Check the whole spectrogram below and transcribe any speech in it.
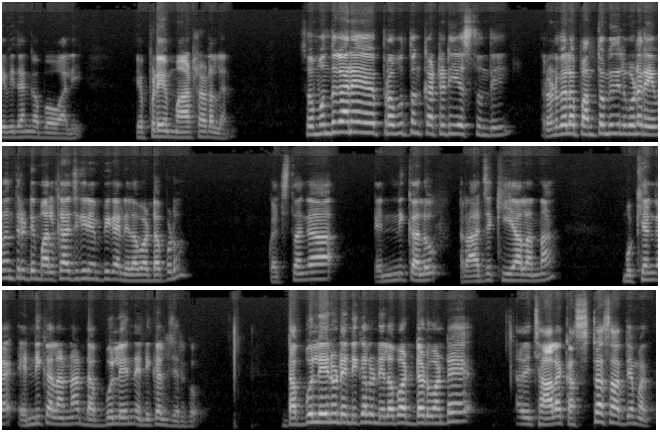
ఏ విధంగా పోవాలి ఎప్పుడేం మాట్లాడాలని. సో ముందుగానే ప్రభుత్వం కట్టడి చేస్తుంది. రెండు వేల పంతొమ్మిదిలో కూడా రేవంత్ రెడ్డి మల్కాజ్గిరి ఎంపీగా నిలబడ్డప్పుడు ఖచ్చితంగా ఎన్నికలు రాజకీయాలన్నా ముఖ్యంగా ఎన్నికలన్నా డబ్బు లేని ఎన్నికలు జరగవు. డబ్బు లేనుడు ఎన్నికలు నిలబడ్డాడు అంటే అది చాలా కష్ట సాధ్యం అది.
